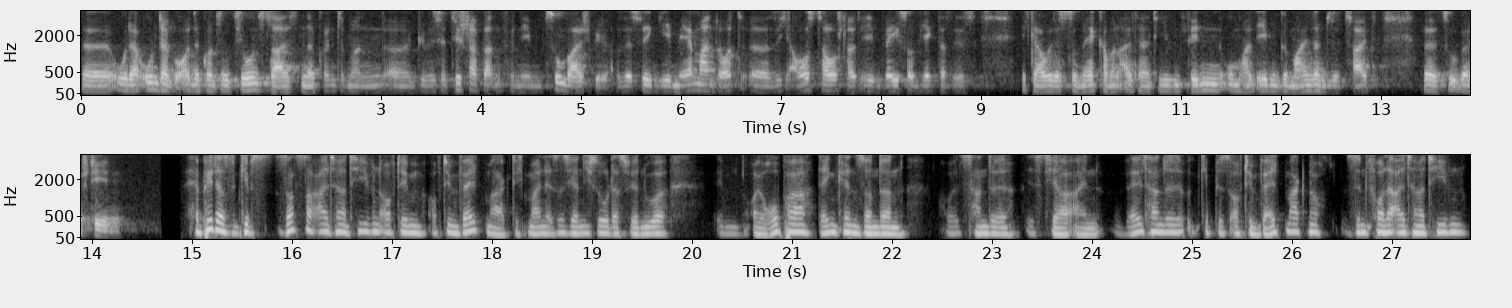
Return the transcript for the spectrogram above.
äh, oder untergeordnete Konstruktionsleisten, da könnte man gewisse Tischlerplatten für nehmen, zum Beispiel. Also deswegen, je mehr man dort sich austauscht, halt eben welches Objekt das ist, ich glaube, desto mehr kann man Alternativen finden, um halt eben gemeinsam diese Zeit zu überstehen. Herr Petersen, gibt es sonst noch Alternativen auf dem, auf dem Weltmarkt? Ich meine, es ist ja nicht so, dass wir nur in Europa denken, sondern Holzhandel ist ja ein Welthandel. Gibt es auf dem Weltmarkt noch sinnvolle Alternativen?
